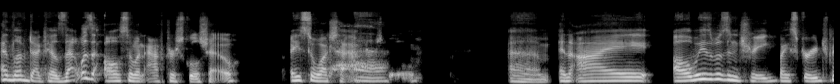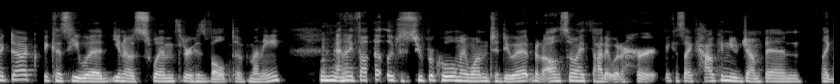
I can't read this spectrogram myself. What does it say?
I love DuckTales. That was also an after school show. I used to watch that after school. Um, and I always was intrigued by Scrooge McDuck because he would, you know, swim through his vault of money. Mhm. And I thought that looked super cool and I wanted to do it, but also I thought it would hurt because like how can you jump in like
